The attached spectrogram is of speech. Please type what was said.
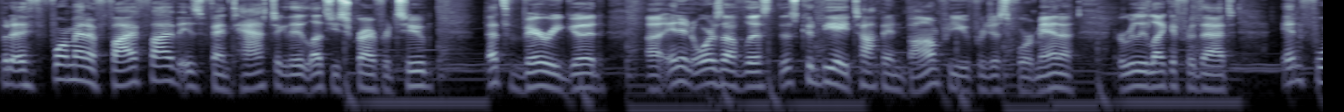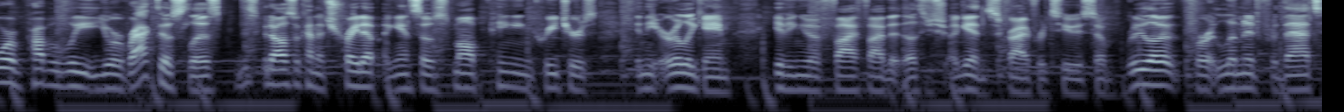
but a 4 mana 5 5 is fantastic. It lets you Scry for 2. That's very good. Uh, in an Orzhov list, this could be a top end bomb for you for just 4 mana. I really like it for that and for probably your Rakdos list, this could also kind of trade up against those small pinging creatures in the early game, giving you a 5-5 that lets you, again, scry for 2. So really love it for limited for that.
